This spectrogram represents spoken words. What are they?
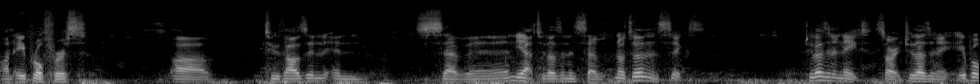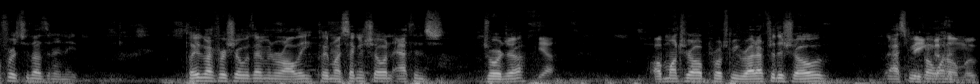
on April 1st, uh, 2007. Yeah, 2007. No, 2006. 2008. Sorry, 2008. April 1st, 2008. Played my first show with them in Raleigh. Played my second show in Athens, Georgia. Yeah. Of Montreal approached me right after the show, asked me Being if I the wanted. home of,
